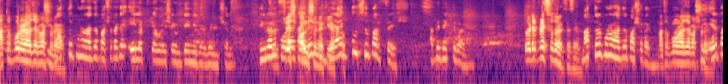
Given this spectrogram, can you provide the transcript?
মাত্র পনেরো হাজার পাঁচশো টাকা। মাত্র পনেরো হাজার পাঁচশো টাকা এই ল্যাপটপটি আমাদের শোরুম থেকে নিতে পারবেন ইনশাআল্লাহ এগুলো হলো কোরাই। একদম সুপার ফ্রেশ আপনি দেখতে পারবেন। তো এটার প্রাইস কত রাখতেছেন? মাত্র পনেরো হাজার পাঁচশো টাকা। মাত্র পনেরো হাজার পাঁচশো জি, টাকা। এরপর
